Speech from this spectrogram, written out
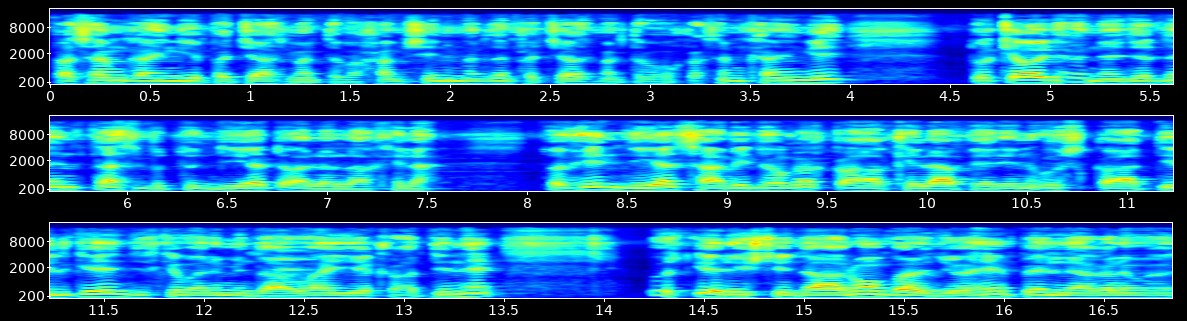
قسم کھائیں گے پچاس مرتبہ، خمسین مرتبہ، پچاس مرتبہ قسم کھائیں گے۔ تو کیا ہو جائے؟ گا نجن تصبت دیا تو اللہ خلا تو پھر دیت ثابت ہوگا قلعہ پیرین، اس قاتل کے جس کے بارے میں دعویٰ ہے، یہ قاتل ہے۔ اس کے رشتہ داروں پر جو ہے پہلے اگر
